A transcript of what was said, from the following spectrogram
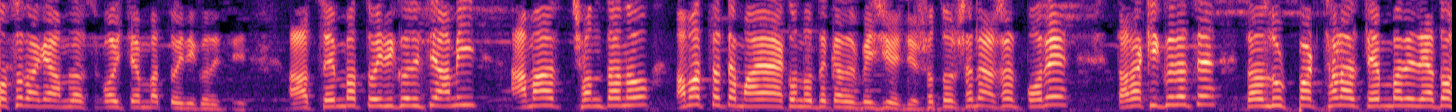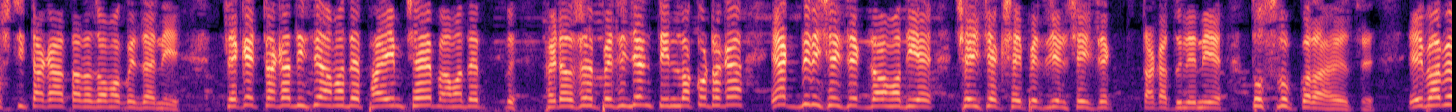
বছর আগে আমরা ওই চেম্বার তৈরি করেছি? আর চেম্বার তৈরি করেছি আমি, আমার সন্তানও আমার সাথে মায়া এখন ওদের কাছে বেশি হয়েছে। সত্তর সালে আসার পরে তারা কি করেছে? তারা লুটপাট ছাড়া চেম্বারের দশটি টাকা তারা জমা করে যায়নি চেকের টাকা দিছে আমাদের ফাহিম সাহেব, আমাদের ফেডারেশনের প্রেসিডেন্ট, তিন লক্ষ টাকা। একদিনই সেই চেক জমা দিয়ে সেই চেক, সেই প্রেসিডেন্ট, সেই চেক টাকা তুলে নিয়ে তসরুপ করা হয়েছে। এইভাবে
